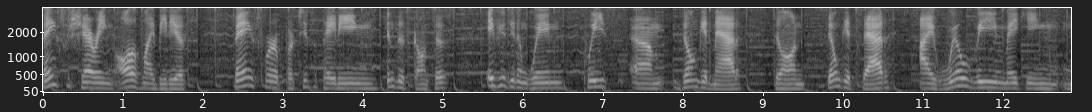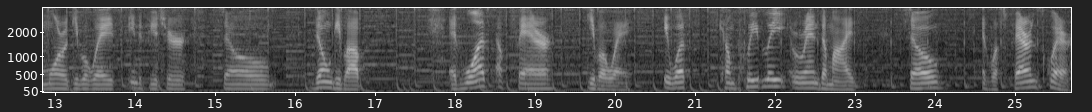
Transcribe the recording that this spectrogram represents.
Thanks for sharing all of my videos, thanks for participating in this contest. If you didn't win, please um, don't get mad, don't, don't get sad. I will be making more giveaways in the future, so don't give up. It was a fair giveaway. It was completely randomized, so it was fair and square.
